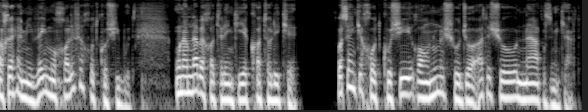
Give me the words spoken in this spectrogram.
آخه همیوی مخالف خودکشی بود. اونم نه به خاطر اینکه یه کاتولیکه. واسه اینکه خودکشی قانون شجاعتش نقض می‌کرد.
